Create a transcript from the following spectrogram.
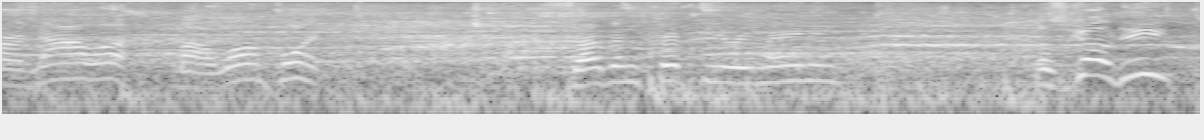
Are now by one point. 750 remaining. Let's go, D.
